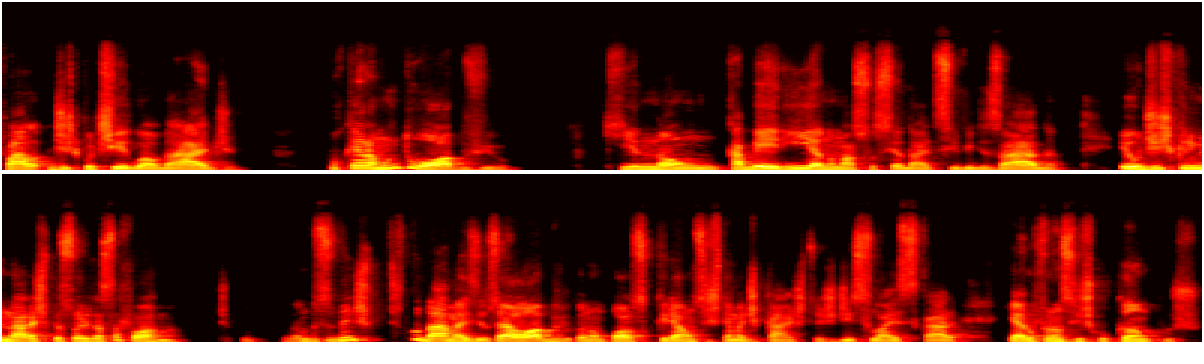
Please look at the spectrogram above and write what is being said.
fala, discutir igualdade porque era muito óbvio que não caberia numa sociedade civilizada eu discriminar as pessoas dessa forma. Tipo, eu não preciso nem estudar mais isso. É óbvio que eu não posso criar um sistema de castas, disse lá esse cara, que era o Francisco Campos,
